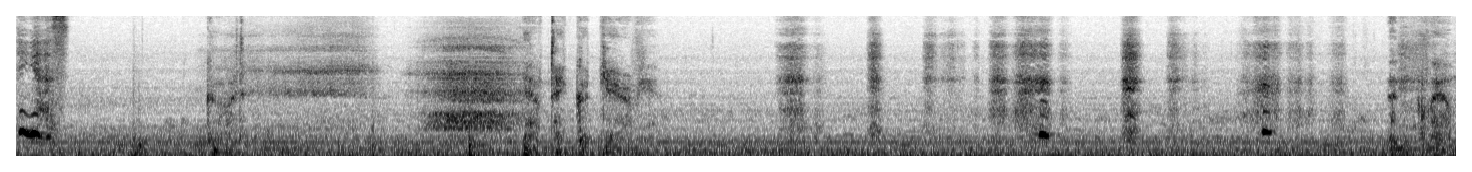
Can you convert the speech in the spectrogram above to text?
Yes. Good. They'll take good care of you. And Clem.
